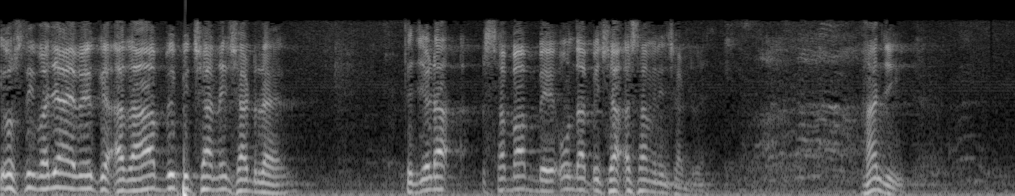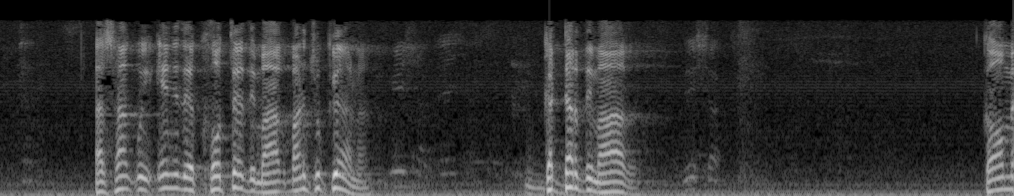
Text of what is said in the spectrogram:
اس کی وجہ ہے کہ عذاب بھی پیچھا نہیں چڈ رہا ہے تو جڑا سبب ہے ان پیچھا اصا بھی نہیں چڈ رہے۔ ہاں جی۔ اسان کوئی انج دے کھوتے دماغ بن چکے ہیں نا۔ گڈر دماغ قوم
